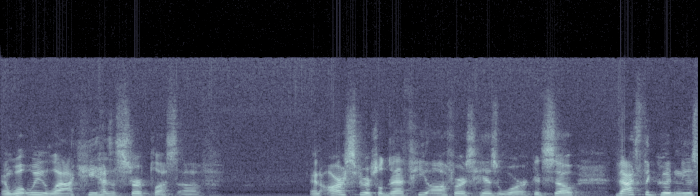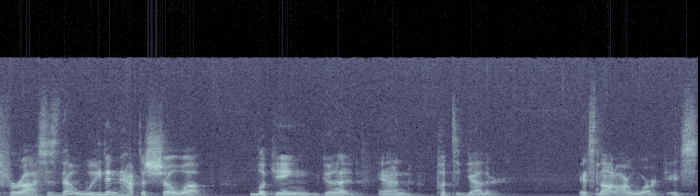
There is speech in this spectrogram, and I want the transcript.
And what we lack, he has a surplus of. And our spiritual death, he offers his work. And so that's the good news for us is that we didn't have to show up looking good and put together. It's not our work, it's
